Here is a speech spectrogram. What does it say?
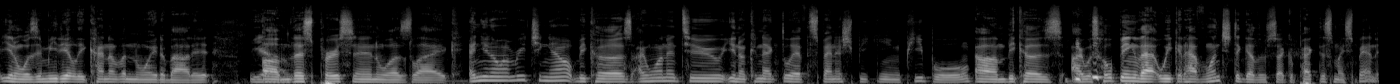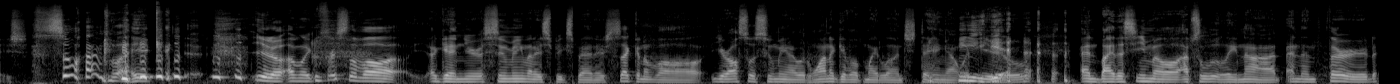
you know was immediately kind of annoyed about it. Yeah. Um, this person was like, and you know, I'm reaching out because I wanted to, you know, connect with Spanish speaking people um, because I was hoping that we could have lunch together so I could practice my Spanish. So I'm like, you know, I'm like, first of all, again, you're assuming that I speak Spanish. Second of all, you're also assuming I would want to give up my lunch to hang out with you. And by this email, absolutely not. And then third,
